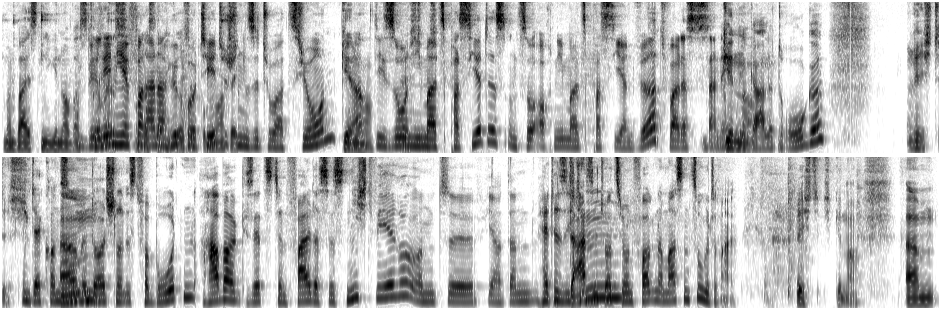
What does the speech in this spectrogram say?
man weiß nie genau, was Wir drin ist. Wir reden hier von einer hypothetischen Situation, genau, ja, die so richtig. niemals passiert ist und so auch niemals passieren wird, weil das ist eine genau. illegale Droge. Richtig. Und der Konsum ähm, in Deutschland ist verboten, aber gesetzt den Fall, dass es nicht wäre und äh, ja, dann hätte sich dann, die Situation folgendermaßen zugetragen. Richtig, genau. Ähm,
